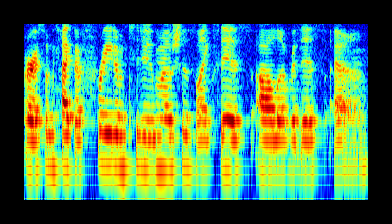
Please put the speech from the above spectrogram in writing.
or some type of freedom to do motions like this all over this um,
